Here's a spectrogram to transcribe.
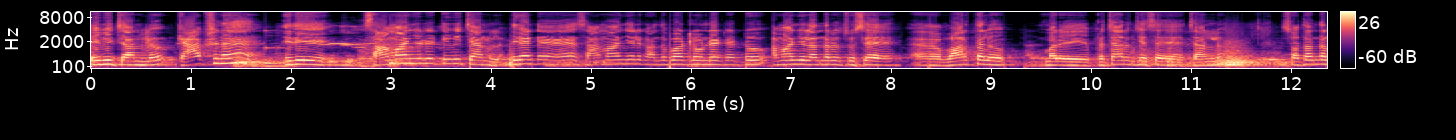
TV channel. క్యాప్షన్. ఇది సామాన్యుడి టీవీ ఛానల్. ఎందుకంటే సామాన్యులకు అందుబాటులో ఉండేటట్టు సామాన్యులందరూ చూసే వార్తలు మరి ప్రచారం చేసే ఛానల్. స్వతంత్ర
